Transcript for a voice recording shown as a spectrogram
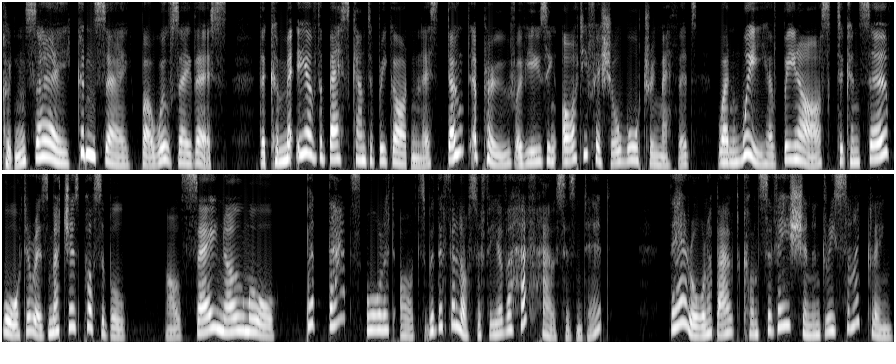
Couldn't say, couldn't say, but I will say this. The committee of the best Canterbury garden list don't approve of using artificial watering methods when we have been asked to conserve water as much as possible. I'll say no more. But that's all at odds with the philosophy of a Huff house, isn't it? They're all about conservation and recycling.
